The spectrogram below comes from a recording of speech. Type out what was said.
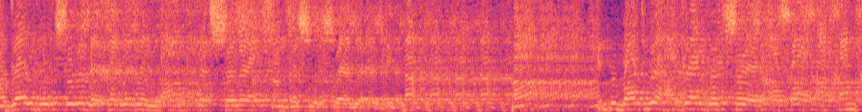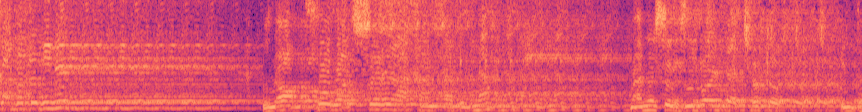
হাজার বছরে দেখা যাবে লাখ বছরে আকাঙ্ক্ষা শেষ হয়ে যাবে ঠিক না? হ্যাঁ? কিন্তু বাঁচবে হাজার বছর আশা, আকাঙ্ক্ষা কত দিনের লক্ষ বৎসরের আকাঙ্ক্ষা, ঠিক না? মানুষের জীবনটা ছোট, কিন্তু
